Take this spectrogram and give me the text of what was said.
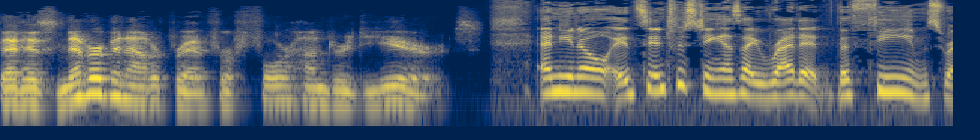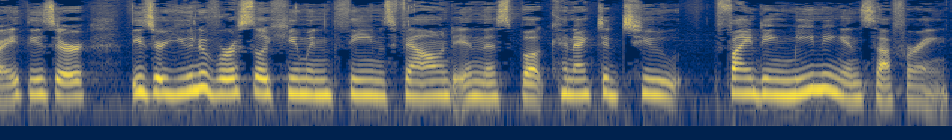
that has never been out of print for 400 years. And you know, it's interesting as I read it, the themes, right? These are these are universal human themes found in this book connected to finding meaning in suffering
